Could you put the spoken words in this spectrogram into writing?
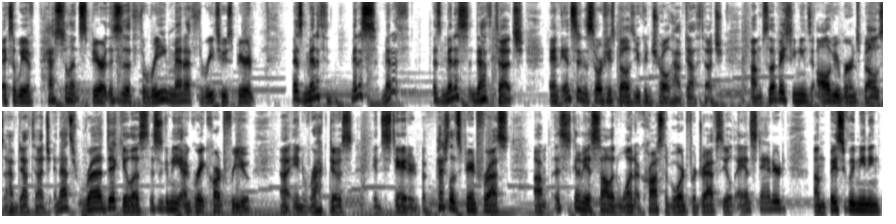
Next up, we have Pestilent Spirit. This is a three mana, three two spirit. It has Menace, Menace, Menace? It Menace Death Touch, and instant sorcery spells you control have Death Touch. Um, so that basically means all of your burn spells have Death Touch, and that's ridiculous. This is going to be a great card for you uh, in Rakdos in Standard. But Pestilent Spirit for us, um, this is going to be a solid one across the board for Draft Sealed and Standard. Um, basically meaning,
